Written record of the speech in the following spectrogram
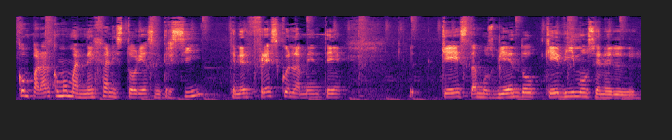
comparar cómo manejan historias entre sí tener fresco en la mente qué estamos viendo, qué vimos en el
